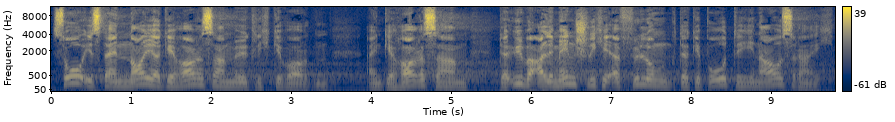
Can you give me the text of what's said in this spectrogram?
So ist ein neuer Gehorsam möglich geworden, ein Gehorsam, der über alle menschliche Erfüllung der Gebote hinausreicht,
